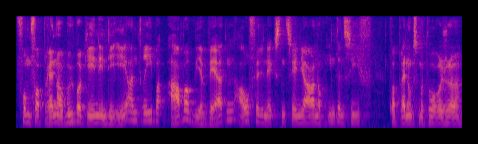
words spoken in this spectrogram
vom Verbrenner rübergehen in die E-Antriebe. Aber wir werden auch für die nächsten zehn Jahre noch intensiv verbrennungsmotorische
